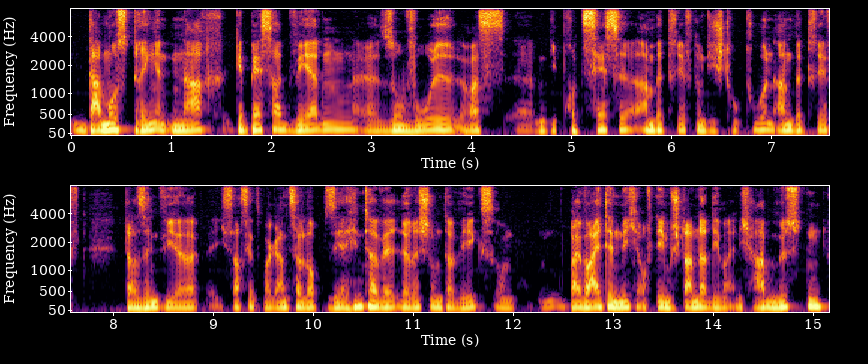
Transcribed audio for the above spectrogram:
da muss dringend nachgebessert werden, äh, sowohl was äh, die Prozesse anbetrifft und die Strukturen anbetrifft. Da sind wir, ich sage es jetzt mal ganz salopp, sehr hinterwäldlerisch unterwegs und bei weitem nicht auf dem Standard, den wir eigentlich haben müssten,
